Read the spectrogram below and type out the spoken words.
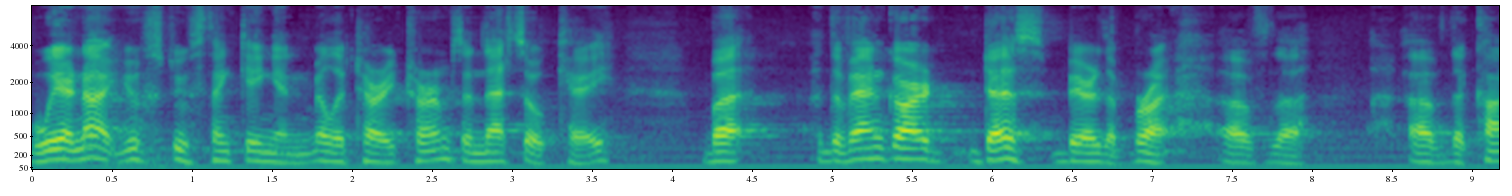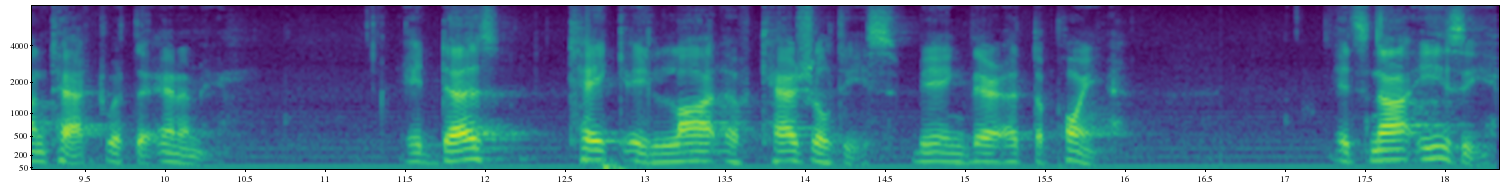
We are not used to thinking in military terms, and that's okay, but the vanguard does bear the brunt of the of the contact with the enemy. It does take a lot of casualties being there at the point. It's not easy.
